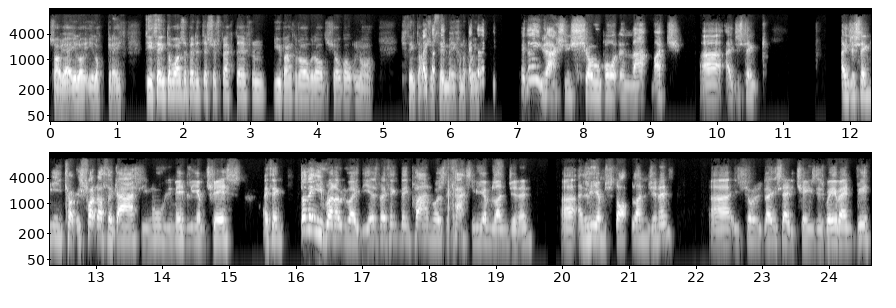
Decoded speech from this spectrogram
So yeah, he look he looked great. Do you think there was a bit of disrespect there from Eubank at all with all the showboating, or do you think that was just him making a point? don't, think, I don't think he was actually showboating that much. Uh, I just think, I just think he took his foot off the gas. He moved. He made Liam chase. I think. Don't think he run out of ideas, but I think the plan was to catch Liam lunging in, uh, and Liam stopped lunging in. Uh, he sort of, like I said, he changed his way of entry.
